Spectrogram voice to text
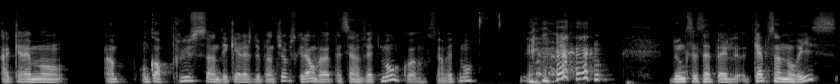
à carrément encore plus un décalage de peinture, parce que là, on va passer à un vêtement, quoi. C'est un vêtement. Donc, ça s'appelle Cap Saint-Maurice,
